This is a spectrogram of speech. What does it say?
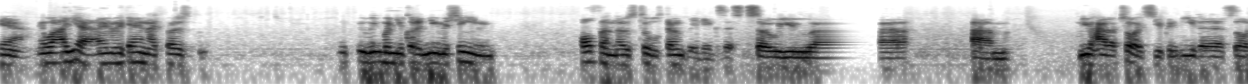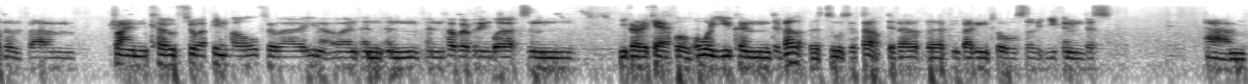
Yeah, well, yeah, I mean, again, I suppose when you've got a new machine, often those tools don't really exist. So you uh, uh, um, you have a choice. You can either sort of um, try and code through a pinhole, through a you know, and, and, and, and hope everything works and be very careful, or you can develop those tools yourself, develop the debugging tools so that you can just um,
